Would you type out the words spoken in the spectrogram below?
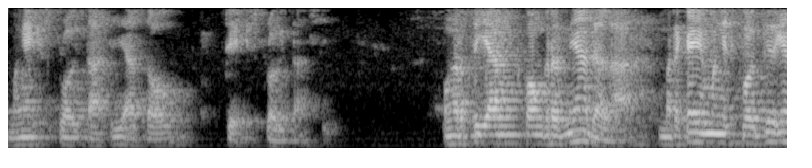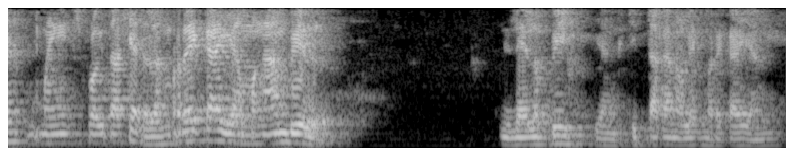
mengeksploitasi atau deeksploitasi. Pengertian konkretnya adalah mereka yang mengeksploitasi, mengeksploitasi adalah mereka yang mengambil nilai lebih yang diciptakan oleh mereka yang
